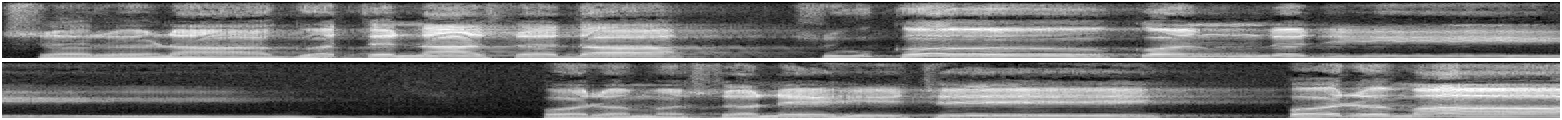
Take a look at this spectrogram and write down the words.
શરણાગતના સદા સુખ કંદજી પરમ સ્નેહી છે પરમાનંદજી.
